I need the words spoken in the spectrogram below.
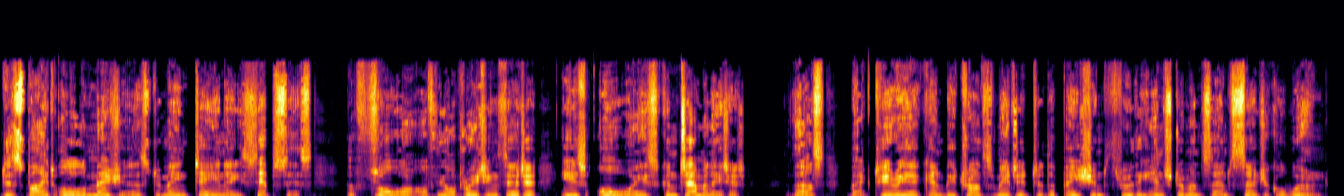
Despite all measures to maintain asepsis, the floor of the operating theatre is always contaminated. Thus, bacteria can be transmitted to the patient through the instruments and surgical wound.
